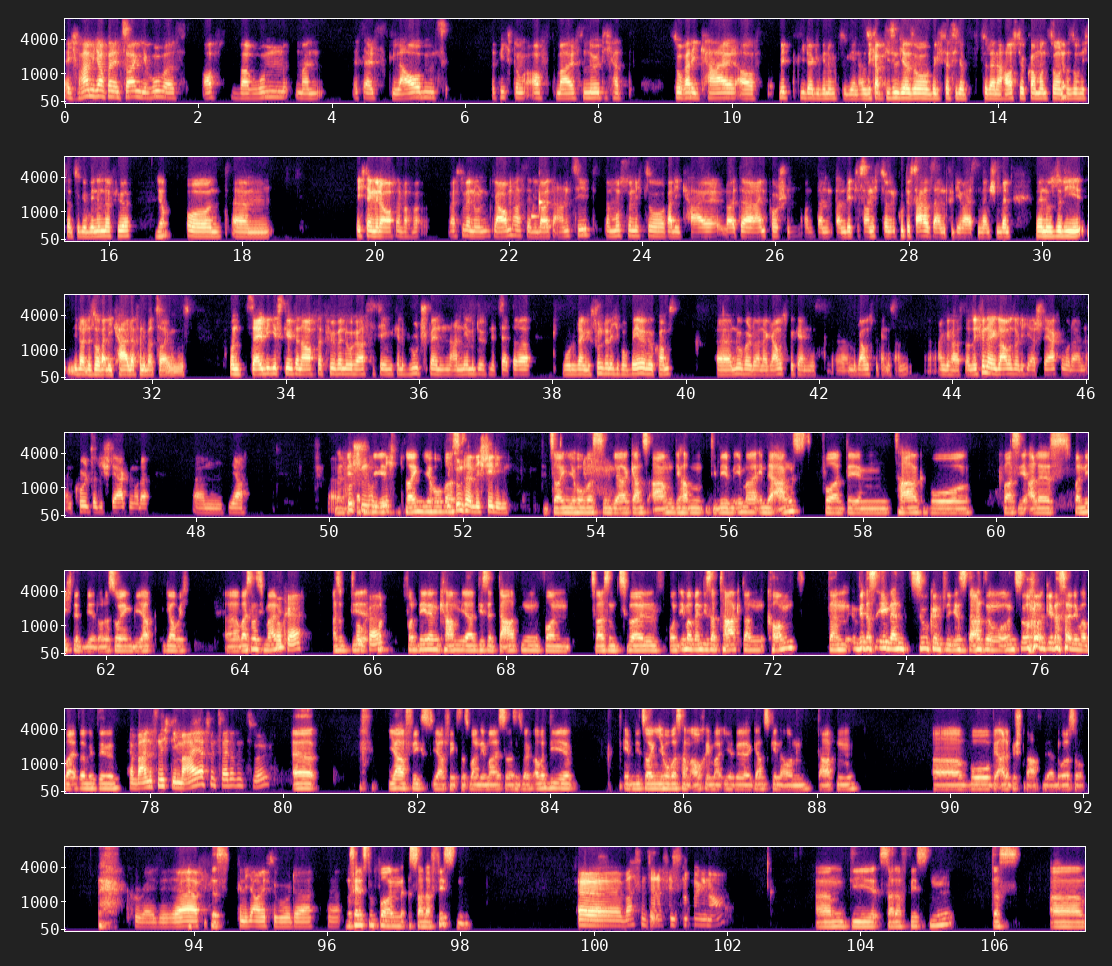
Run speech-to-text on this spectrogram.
Ich frage mich auch bei den Zeugen Jehovas oft, warum man es als Glaubensrichtung oftmals nötig hat, so radikal auf Mitgliedergewinnung zu gehen. Also ich glaube, die sind ja so wirklich, dass sie da zu deiner Haustür kommen und so und Ja. versuchen dich da zu gewinnen dafür. Ja, Und ähm, ich denke mir da oft einfach, weißt du, wenn du einen Glauben hast, der die Leute anzieht, dann musst du nicht so radikal Leute reinpushen. Und dann, dann wird das auch nicht so eine gute Sache sein für die meisten Menschen, wenn, wenn du so die, die Leute so radikal davon überzeugen musst. Und selbiges gilt dann auch dafür, wenn du hörst, dass sie irgendwie keine Blutspenden annehmen dürfen, etc., wo du dann gesundheitliche Probleme bekommst, äh, nur weil du einer Glaubensbekenntnis, äh, einem Glaubensbekenntnis an, äh, angehörst. Also ich finde, ein Glaube sollte dich eher stärken oder ein, ein Kult sollte dich stärken oder ähm, ja, äh, pushen und nicht Zeugen Jehovas, gesundheitlich schädigen. die Zeugen Jehovas sind ja ganz arm. Die haben, die leben immer in der Angst vor dem Tag, wo quasi alles vernichtet wird oder so irgendwie, glaube ich. Äh, weißt du, was ich meine? Okay, Also die, okay. Von, denen kamen ja diese Daten von 2012 und immer wenn dieser Tag dann kommt, dann wird das irgendein zukünftiges Datum und so geht das halt immer weiter mit denen. Waren es nicht die Mayas mit 2012? Äh, ja, fix, ja, fix, das waren die meisten 2012. Aber die, eben die Zeugen Jehovas haben auch immer ihre ganz genauen Daten, äh, wo wir alle bestraft werden oder so. Crazy. Ja, Das, finde ich auch nicht so gut. Ja. Ja. was hältst du von Salafisten? Äh, was sind Salafisten nochmal genau? Ähm, die Salafisten, das, äh,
